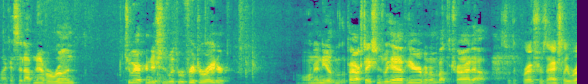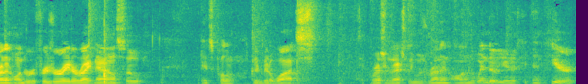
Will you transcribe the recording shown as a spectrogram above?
Like I said, I've never run two air conditioners with refrigerator on any of the power stations we have here, but I'm about to try it out. So the pressure is actually running on the refrigerator right now, so it's pulling a good bit of watts. The pressure actually was running on the window unit in here.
